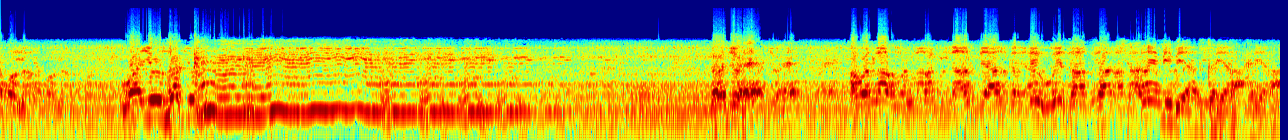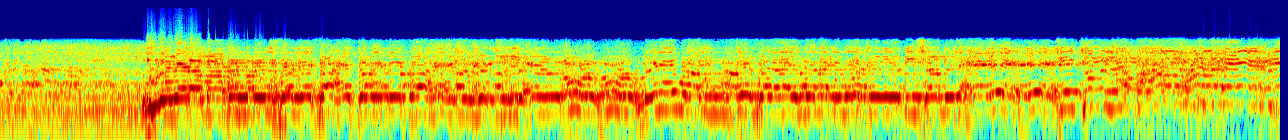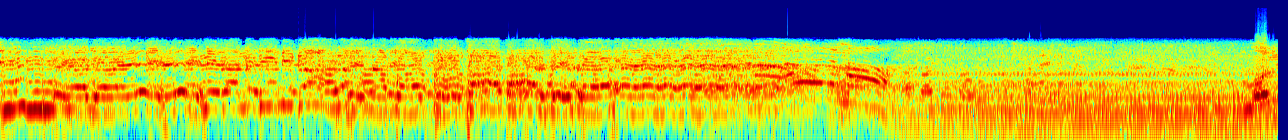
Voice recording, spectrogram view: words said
وہ یوزر جو ہے اب اللہ حکومت کا بیان بیان کرتے ہوئے ساتھ ساتھ شانے بھی بیان کرتا ہے۔ یہ میرا معبود مجھ سے لیتا ہے تمہیں دیتا ہے ہے۔ میرے معبود کے ذرائع میں نبوت یہ بھی شامل ہے۔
